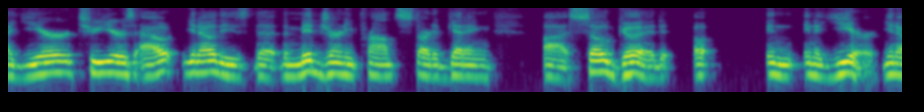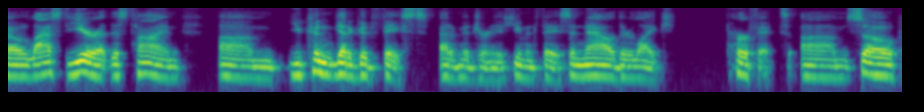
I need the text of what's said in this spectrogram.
a year, two years out. You know, these the the Midjourney prompts started getting uh, so good uh, in in a year. You know, last year at this time um, you couldn't get a good face out of Midjourney, a human face, and now they're like perfect. Um, so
